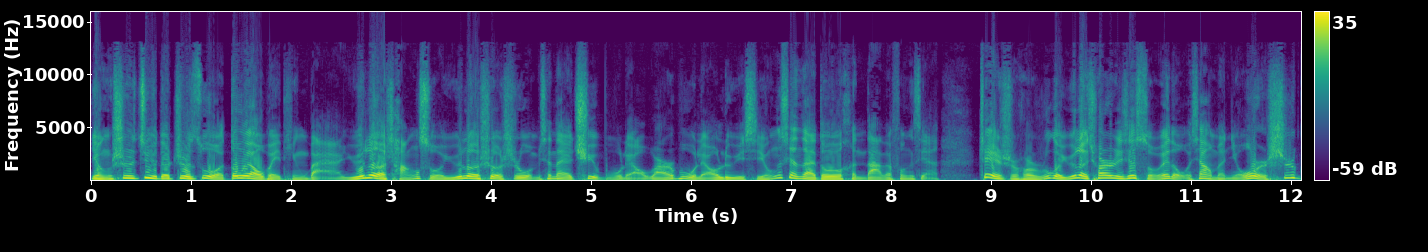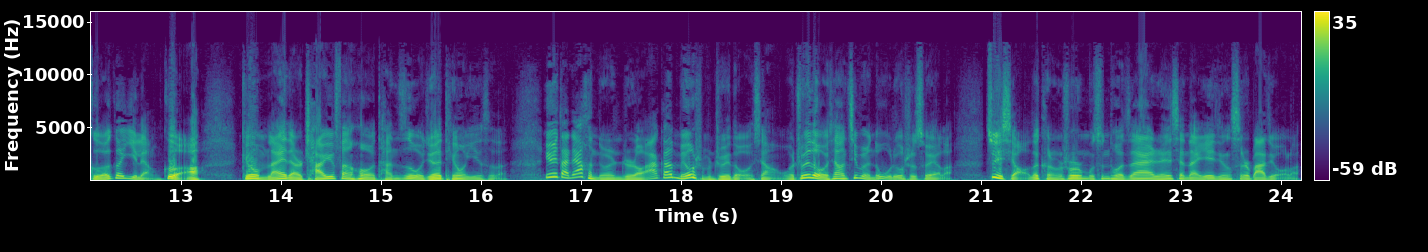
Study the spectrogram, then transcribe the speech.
影视剧的制作都要被停摆，娱乐场所、娱乐设施我们现在也去不了、玩不了，旅行现在都有很大的风险。这时候，如果娱乐圈这些所谓的偶像们，你偶尔失格个一两个啊，给我们来一点茶余饭后的谈资，我觉得挺有意思的。因为大家很多人知道，阿甘没有什么追的偶像，我追的偶像基本都五六十岁了，最小的可能说是木村拓哉，人家现在也已经四十八九了。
